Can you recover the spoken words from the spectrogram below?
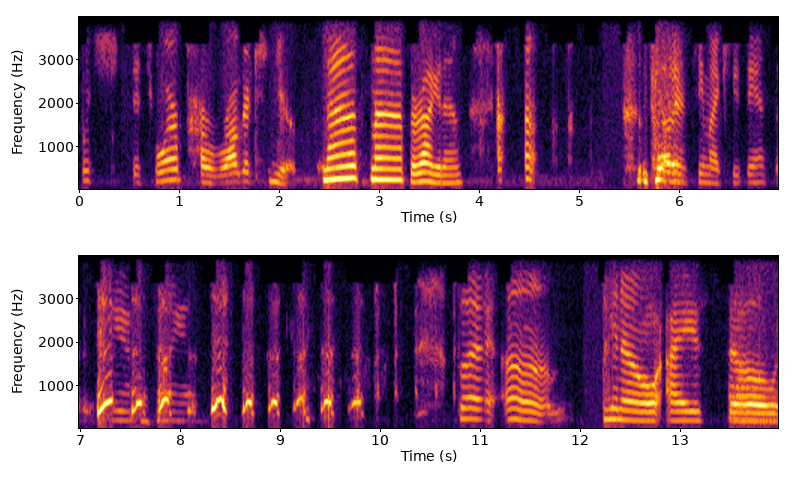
Which is your prerogative. that's my prerogative. I didn't see my cute dance. That was cute. I'm telling you. but um, you know, I still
